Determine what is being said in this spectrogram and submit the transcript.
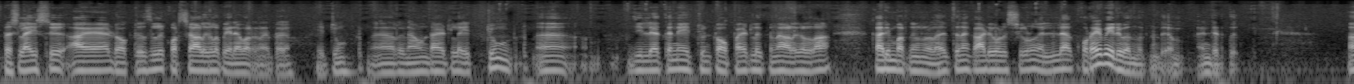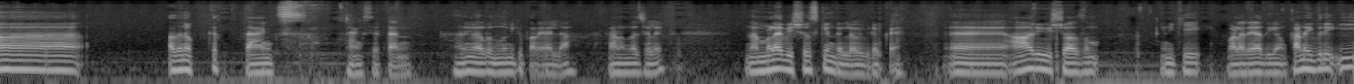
specialised ആയ ഡോക്ടേഴ്സിൽ കുറച്ച് ആളുകൾ പേരാ പറഞ്ഞത് കേട്ടോ. ഏറ്റവും റിനൗണ്ട് ആയിട്ടുള്ള ഏറ്റവും ജില്ലയിൽ തന്നെ ഏറ്റവും ടോപ്പായിട്ട് നിൽക്കുന്ന ആളുകളുടെ കാര്യം പറഞ്ഞു എന്നുള്ളത്. അതിൽ തന്നെ കാർഡിയോളജിസ്റ്റുകളും എല്ലാ കുറേ പേര് വന്നിട്ടുണ്ട് എന്റെ അടുത്ത്. അതിനൊക്കെ താങ്ക്സ് താങ്ക്സ് ടെൻ അതിന് വേറെ ഒന്നും എനിക്ക് പറയാനില്ല. കാരണം എന്താ വെച്ചാൽ നമ്മളെ വിശ്വസിക്കുന്നുണ്ടല്ലോ ഇവരൊക്കെ. ആ ഒരു വിശ്വാസം എനിക്ക് വളരെയധികം. കാരണം ഇവർ ഈ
